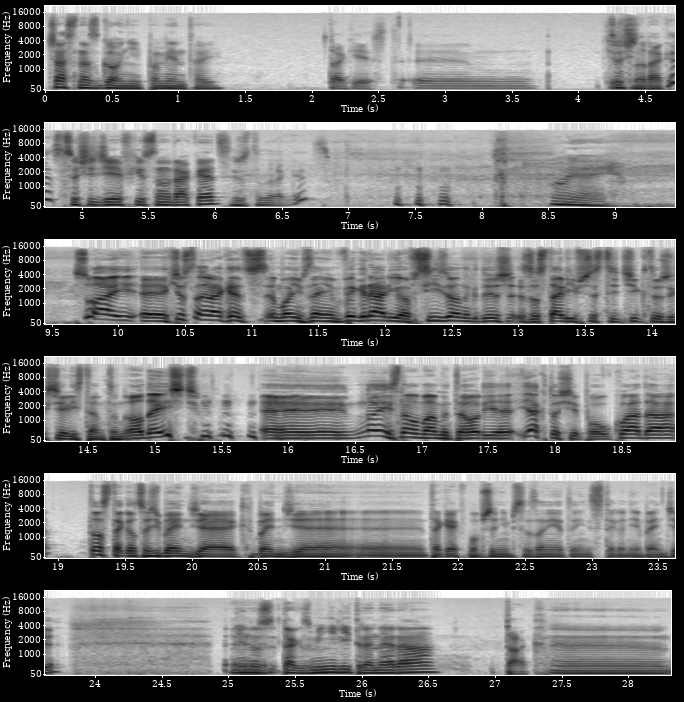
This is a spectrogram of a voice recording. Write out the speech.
czas nas goni, pamiętaj. Tak jest. Houston co, Rockets? Co się dzieje w Houston Rockets? Houston Rockets? Ojej. Słuchaj, e, Houston Rockets moim zdaniem wygrali off-season, gdyż zostali wszyscy ci, którzy chcieli stamtąd odejść. E, no i znowu mamy teorię, jak to się poukłada, to z tego coś będzie, jak będzie e, tak jak w poprzednim sezonie, to nic z tego nie będzie. Nie no, tak, zmienili trenera. Tak. E,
